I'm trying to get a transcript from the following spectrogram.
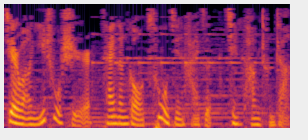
劲儿往一处使，才能够促进孩子健康成长。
